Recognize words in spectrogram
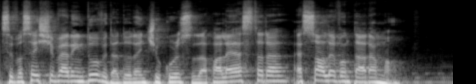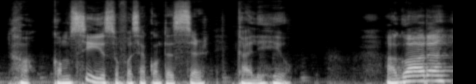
Se vocês tiverem dúvida durante o curso da palestra, é só levantar a mão. Como se isso fosse acontecer, Kylie Hill. Agora,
